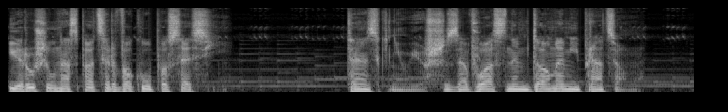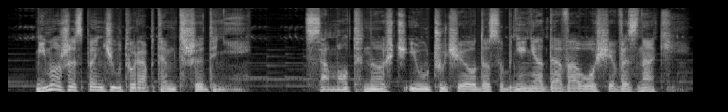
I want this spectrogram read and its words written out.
i ruszył na spacer wokół posesji. Tęsknił już za własnym domem i pracą. Mimo, że spędził tu raptem trzy dni, samotność i uczucie odosobnienia dawało się we znaki.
